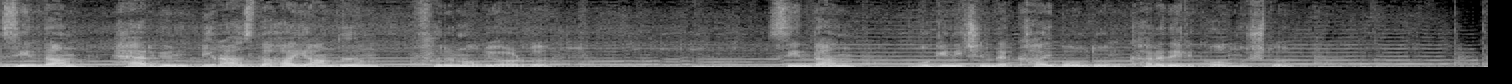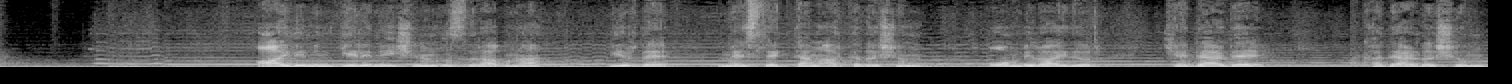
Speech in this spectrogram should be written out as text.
Zindan her gün biraz daha yandığım fırın oluyordu. Zindan bugün içinde kaybolduğum kara delik olmuştu. Ailemin gelemeyişinin ızdırabına bir de meslekten arkadaşım 11 aydır kederde kaderdaşım,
